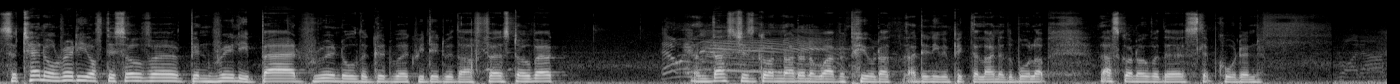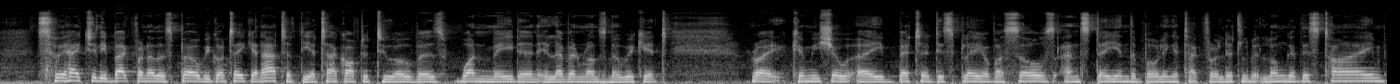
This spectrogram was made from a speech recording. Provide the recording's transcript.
So 10 already off this over, been really bad, ruined all the good work we did with our first over. And that's just gone, I don't know why I've appealed, I, I didn't even pick the line of the ball up. That's gone over the slip cordon. So we're actually back for another spell. We got taken out of the attack after two overs, one maiden, 11 runs, no wicket. Right, can we show a better display of ourselves and stay in the bowling attack for a little bit longer this time?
